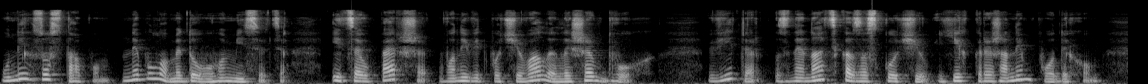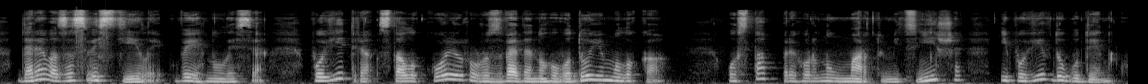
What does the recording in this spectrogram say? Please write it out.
У них з Остапом не було медового місяця, і це вперше вони відпочивали лише вдвох. Вітер зненацька заскочив їх крижаним подихом, дерева засвистіли, вигнулися, повітря стало кольору розведеного водою молока. Остап пригорнув Марту міцніше і повів до будинку.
